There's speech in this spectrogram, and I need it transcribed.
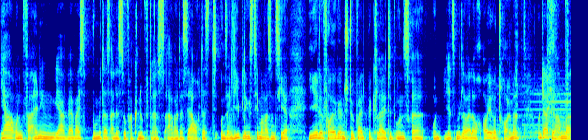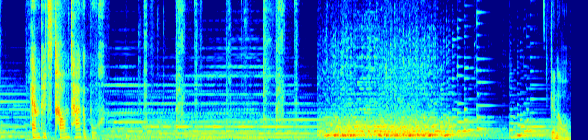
ja, und vor allen Dingen, ja, wer weiß, womit das alles so verknüpft ist. Aber das ist ja auch das, unser Lieblingsthema, was uns hier jede Folge ein Stück weit begleitet, unsere und jetzt mittlerweile auch eure Träume. Und dafür haben wir Hempels Traumtagebuch. Genau.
